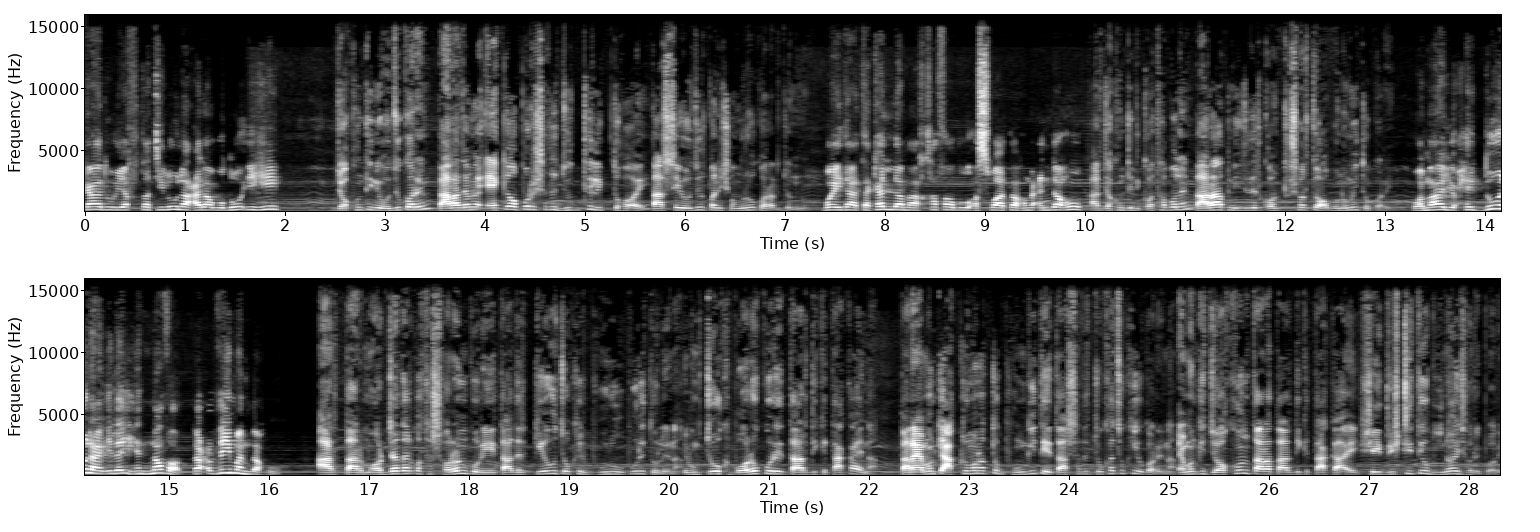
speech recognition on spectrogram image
كادوا يقتتلون على وضوئه যখন তিনি অজু করেন তারা যেন একে অপরের সাথে যুদ্ধে লিপ্ত হয় তার সেই অজুর পানি সংগ্রহ করার জন্য। আর যখন তিনি কথা বলেন তারা নিজেদের কণ্ঠস্বরকে অবনমিত করে। আর তার মর্যাদার কথা স্মরণ করে তাদের কেউ চোখের ভুরু উপরে তোলে না এবং চোখ বড় করে তার দিকে তাকায় না। তারা এমনকি আক্রমণাত্মক ভঙ্গিতে তার সাথে চোখাচোখিও করে না। এমনকি যখন তারা তার দিকে তাকায় সেই দৃষ্টিতেও বিনয় ঝরে পড়ে।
